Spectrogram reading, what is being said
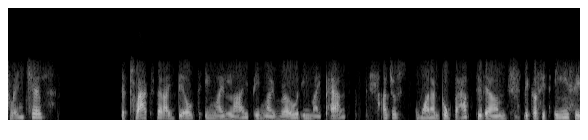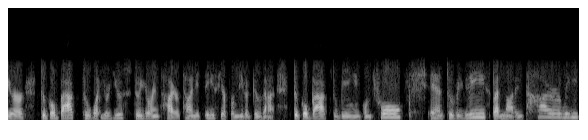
trenches the tracks that I built in my life, in my road, in my path, I just want to go back to them because it's easier to go back to what you're used to your entire time. It's easier for me to do that, to go back to being in control and to release, but not entirely.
